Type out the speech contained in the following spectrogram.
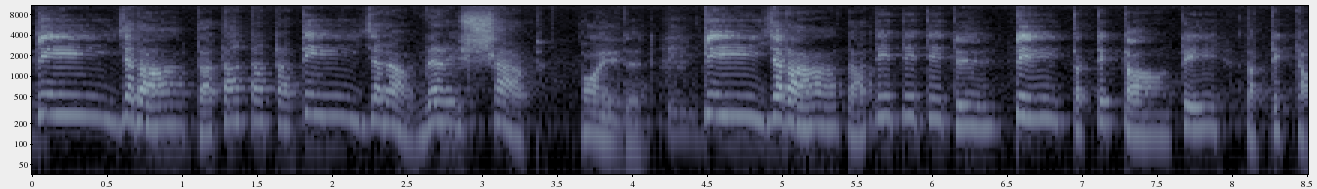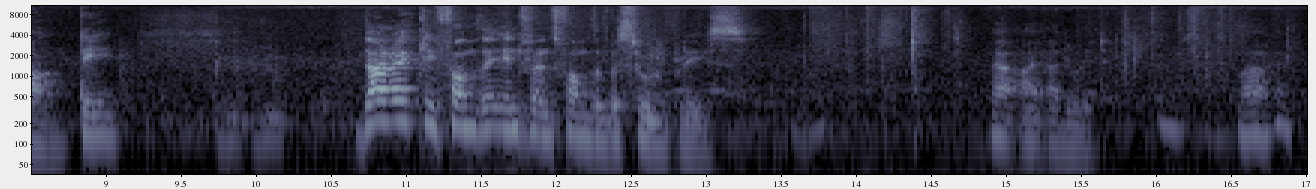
Di ya da da da da da di ya da. Very sharp pointed. Di ya da da di di di di di da di da di da di da di. Directly from the influence from the bassoon, please. Yeah, I, I do it. Okay.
